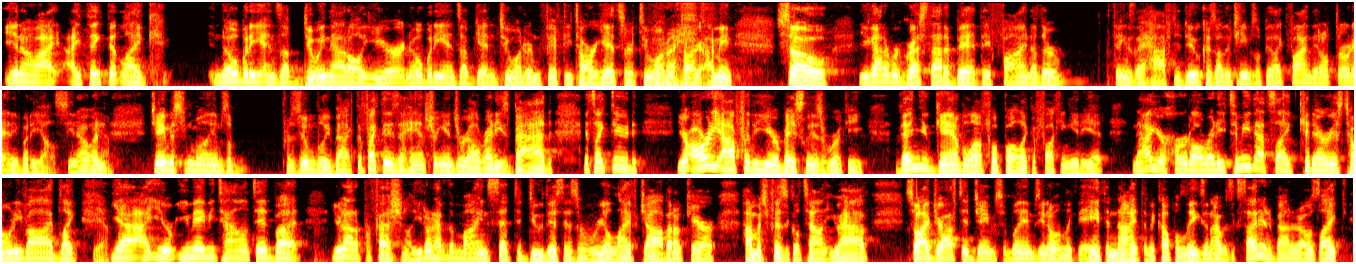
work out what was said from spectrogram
you know, I I think that like nobody ends up doing that all year. Nobody ends up getting 250 targets or 200 right. targets. I mean, so you got to regress that a bit. They find other things they have to do because other teams will be like, fine, they don't throw to anybody else, you know. And yeah. Jameson Williams will presumably back. The fact that he's a hamstring injury already is bad. It's like, dude, you're already out for the year basically as a rookie. Then you gamble on football like a fucking idiot. Now you're hurt already. To me, that's like Kadarius Toney vibe. Like, yeah, yeah you you may be talented, but you're not a professional. You don't have the mindset to do this as a real life job. I don't care how much physical talent you have. So I drafted Jameson Williams, you know, in like the eighth and ninth in a couple leagues, and I was excited about it. I was like,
